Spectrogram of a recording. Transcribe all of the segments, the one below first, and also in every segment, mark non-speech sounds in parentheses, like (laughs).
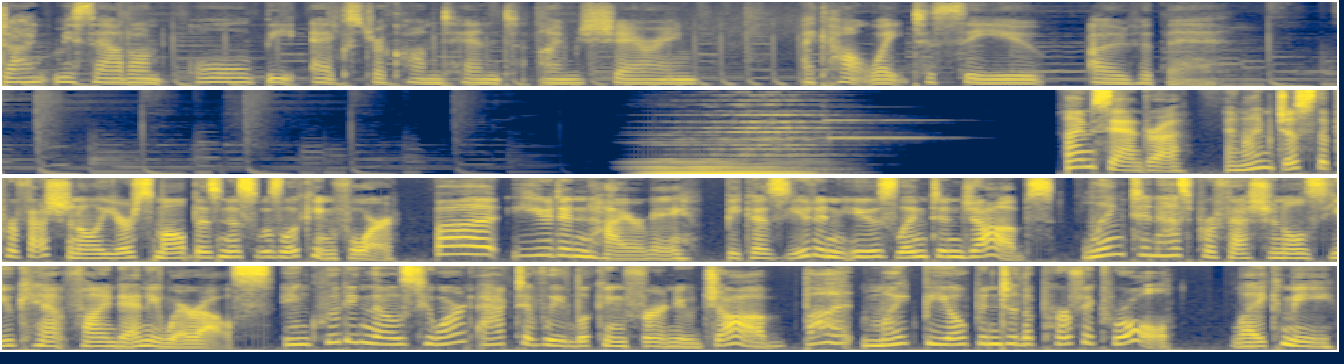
Don't miss out on all the extra content I'm sharing. I can't wait to see you over there. I'm Sandra, and I'm just the professional your small business was looking for. But you didn't hire me because you didn't use LinkedIn jobs. LinkedIn has professionals you can't find anywhere else, including those who aren't actively looking for a new job but might be open to the perfect role, like me.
